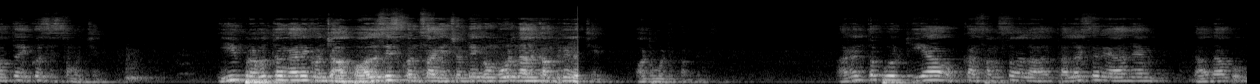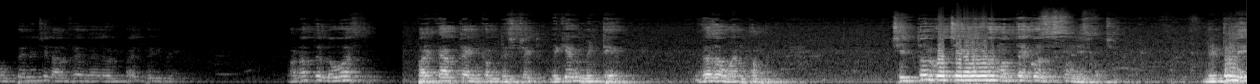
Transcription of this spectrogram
మొత్తం ఎక్కువ సిస్టమ్ వచ్చింది. ఈ ప్రభుత్వం కానీ కొంచెం ఆ పాలసీస్ కొనసాగించుంటే ఇంకో మూడు నాలుగు కంపెనీలు వచ్చాయి ఆటోమోటివ్ కంపెనీస్. అనంతపూర్ కియా ఒక్క సంస్థ వల్ల తలసరి ఆదాయం దాదాపు ముప్పై నుంచి నలభై వేల రూపాయలు పెరిగిపోయింది. One of the lowest per capital income district became mid tier because of one company చిత్తూరుకు వచ్చే గల కూడా మొత్తం ఎక్కువ సిస్టమ్ తీసుకొచ్చాం లిటరలీ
